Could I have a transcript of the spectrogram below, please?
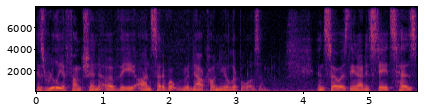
is really a function of the onset of what we would now call neoliberalism. And so, as the United States has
